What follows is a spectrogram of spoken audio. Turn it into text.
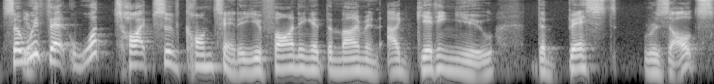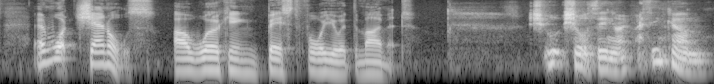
So, yep. with that, what types of content are you finding at the moment are getting you the best results, and what channels are working best for you at the moment? Sure, sure thing. I, I think um,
